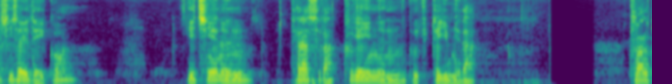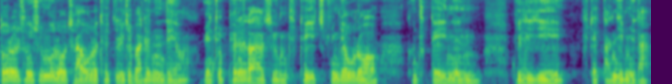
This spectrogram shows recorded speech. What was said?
시설이 되어 있고 2층에는 테라스가 크게 있는 그 주택입니다. 중앙도를 중심으로 좌우로 택지를 개발했는데요. 왼쪽 편에가 지금 주택이 집중적으로 건축되어 있는 빌리지 주택 단지입니다.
